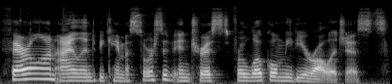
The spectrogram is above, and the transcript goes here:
Farallon Island became a source of interest for local meteorologists.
